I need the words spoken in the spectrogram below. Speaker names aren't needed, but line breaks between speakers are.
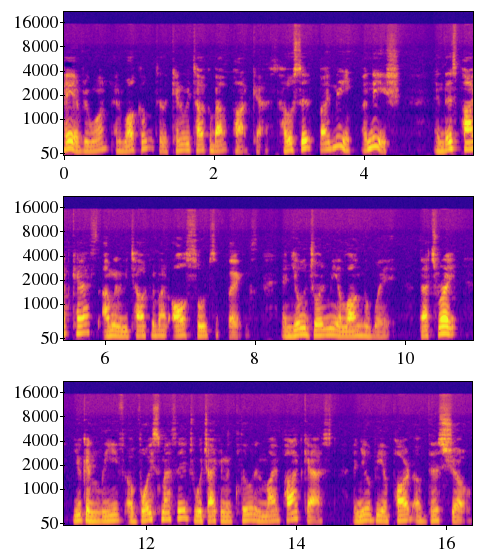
Hey everyone, and welcome to the Can We Talk About podcast, hosted by me, Anish. In this podcast, I'm going to be talking about all sorts of things, and you'll join me along the way. That's right, you can leave a voice message, which I can include in my podcast, and you'll be a part of this show.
